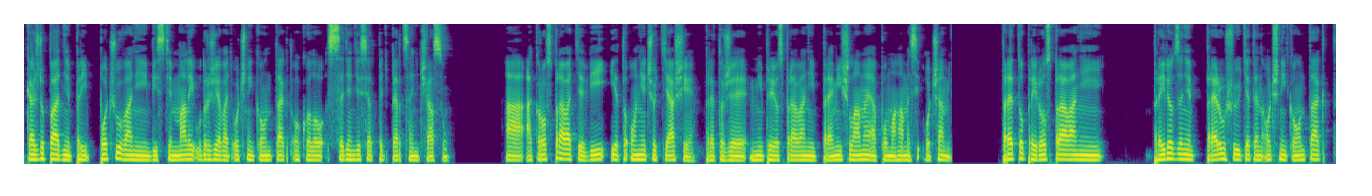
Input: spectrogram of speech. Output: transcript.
Každopádne pri počúvaní by ste mali udržiavať očný kontakt okolo 75% času. A ak rozprávate vy, je to o niečo ťažšie, pretože my pri rozprávaní premýšľame a pomáhame si očami. Preto pri rozprávaní prirodzene prerušujte ten očný kontakt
